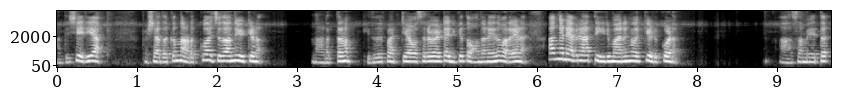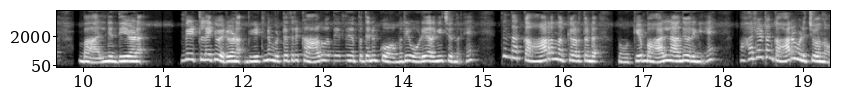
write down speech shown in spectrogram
അത് ശരിയാ. പക്ഷെ അതൊക്കെ നടക്കുക വെച്ചതാന്ന് ചോദിക്കണം. നടത്തണം. ഇത് പറ്റിയ അവസരമായിട്ട് എനിക്ക് തോന്നണേന്ന് പറയണം. അങ്ങനെ അവർ ആ തീരുമാനങ്ങളൊക്കെ എടുക്കുവാണ്. ആ സമയത്ത് ബാലൻ എന്ത് ചെയ്യണം? വീട്ടിലേക്ക് വരുവാണ്. വീട്ടിന് മുറ്റത്തൊരു കാർ വന്നു നിന്നപ്പോഴത്തേനും കോമതി ഓടി ഇറങ്ങി ചെന്നു. ഏ ഇതെന്താ കാറെന്നൊക്കെ ഓർത്തുണ്ട് നോക്കിയ ബാലൻ ആദ്യം ഇറങ്ങി. ഏ ബാലേട്ടൻ കാർ വിളിച്ചു വന്നോ?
